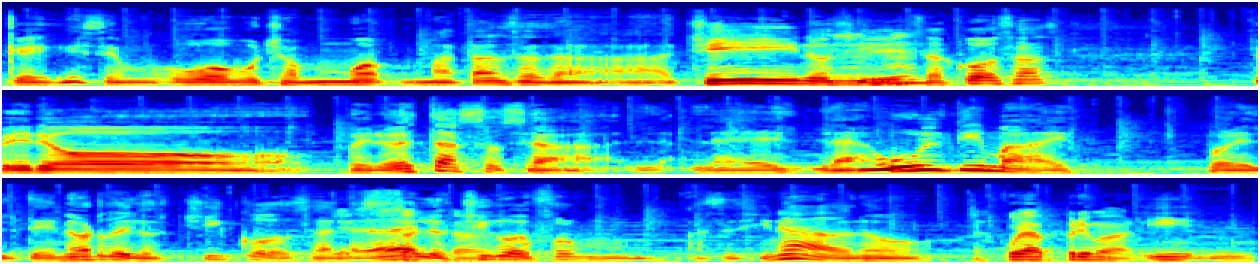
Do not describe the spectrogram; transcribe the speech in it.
que, que se, hubo muchas matanzas a, a chinos y esas cosas. Pero, pero estas, o sea, la, la- la última es por el tenor de los chicos, o sea, la edad de los chicos que fueron asesinados, ¿no? Escuela primaria. In-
